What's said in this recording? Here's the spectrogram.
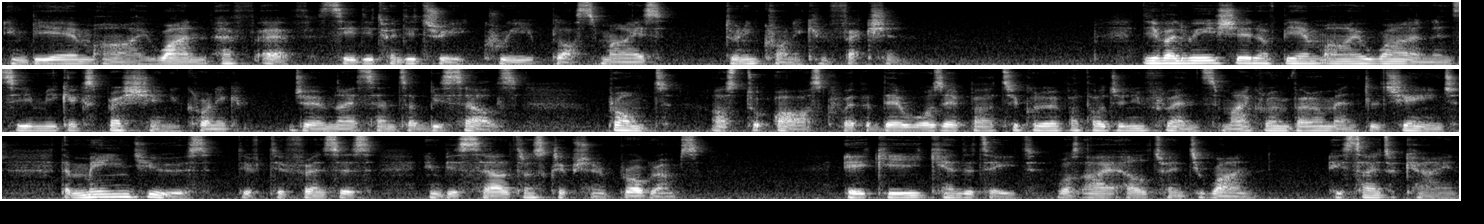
in BMI 1FF CD23 CRE plus mice during chronic infection. The evaluation of BMI 1 and c-MYC expression in chronic germinal center B cells prompt us to ask whether there was a particular pathogen influence microenvironmental change that may induce the differences in B cell transcription programs. A key candidate was IL 21, a cytokine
